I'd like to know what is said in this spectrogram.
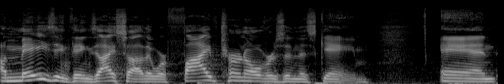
amazing things I saw, there were five turnovers in this game, and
